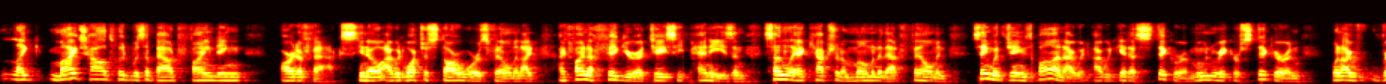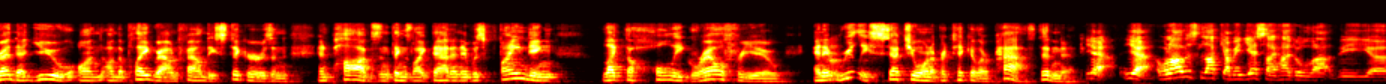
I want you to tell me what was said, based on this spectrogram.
like my childhood was about finding artifacts. You know, I would watch a Star Wars film and I'd, I'd find a figure at J.C. Penney's and suddenly I captured a moment of that film. And same with James Bond, I would I would get a sticker, a Moonraker sticker. And when I read that you on, on the playground found these stickers and, and pogs and things like that, and it was finding like the holy grail for you. And it hmm. really set you on a particular path, didn't it? Yeah, yeah. Well, I was lucky. I mean, yes, I had all that. The uh,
